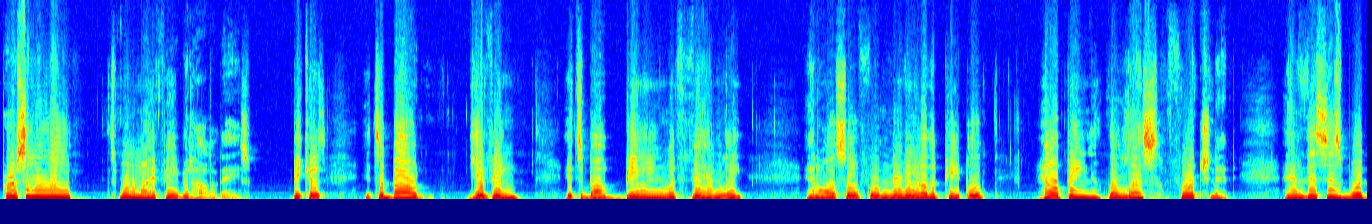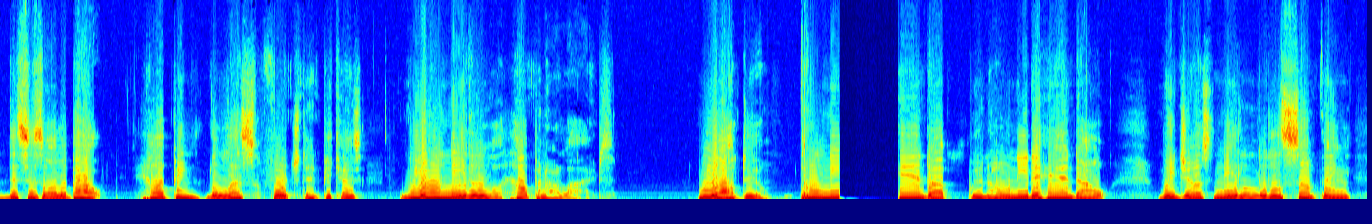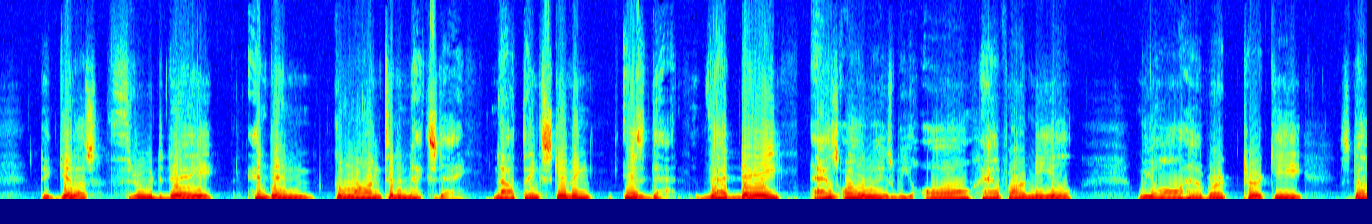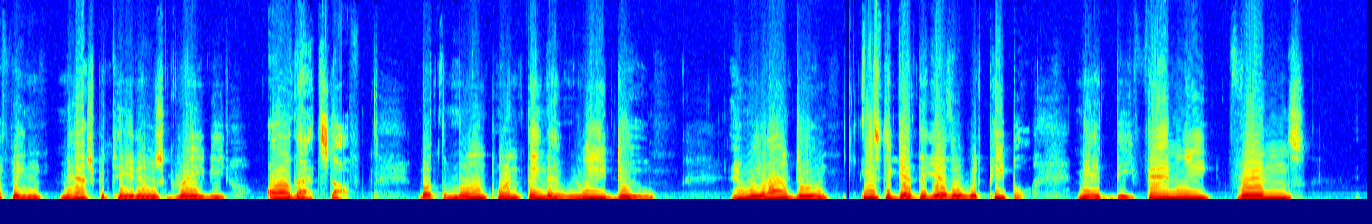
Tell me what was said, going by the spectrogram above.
personally, it's one of my favorite holidays because it's about giving, it's about being with family, and also for many other people, helping the less fortunate. And this is what this is all about helping the less fortunate because we all need a little help in our lives. We all do. Don't need hand up. We don't need a handout. We just need a little something to get us through the day and then go on to the next day. Now, Thanksgiving is that. That day, as always, we all have our meal. We all have our turkey, stuffing, mashed potatoes, gravy, all that stuff. But the more important thing that we do, and we all do, is to get together with people may it be family, friends.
